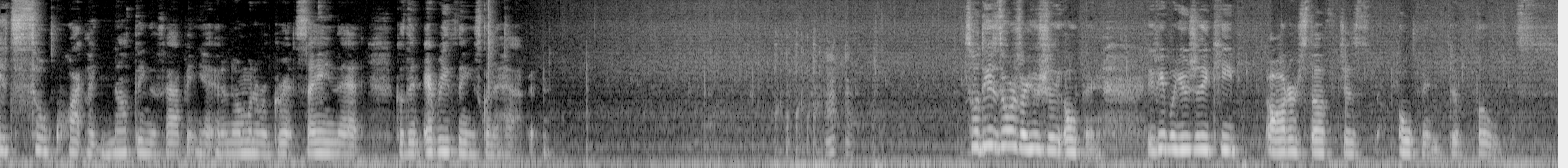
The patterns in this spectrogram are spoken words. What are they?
It's so quiet, like nothing has happened yet. And I know I'm going to regret saying that because then everything's going to happen. So these doors are usually open. These people usually keep all their stuff just open to votes.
